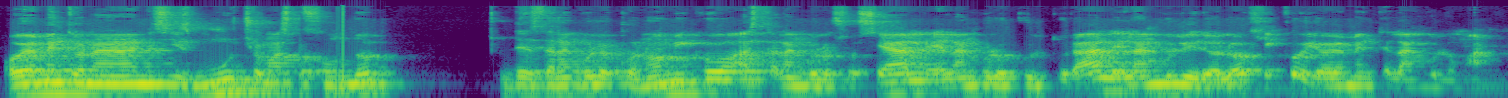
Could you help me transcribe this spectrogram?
Obviamente un análisis mucho más profundo desde el ángulo económico hasta el ángulo social, el ángulo cultural, el ángulo ideológico y obviamente el ángulo humano.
